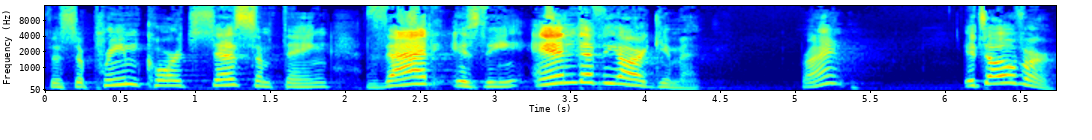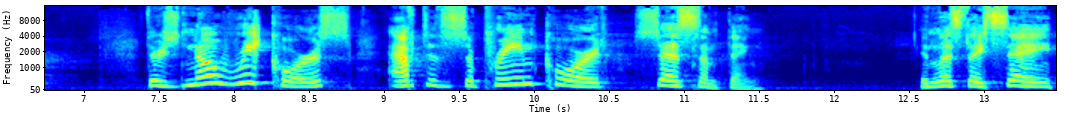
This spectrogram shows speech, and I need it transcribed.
The Supreme Court says something, that is the end of the argument, right? It's over. There's no recourse after the Supreme Court says something, unless they say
